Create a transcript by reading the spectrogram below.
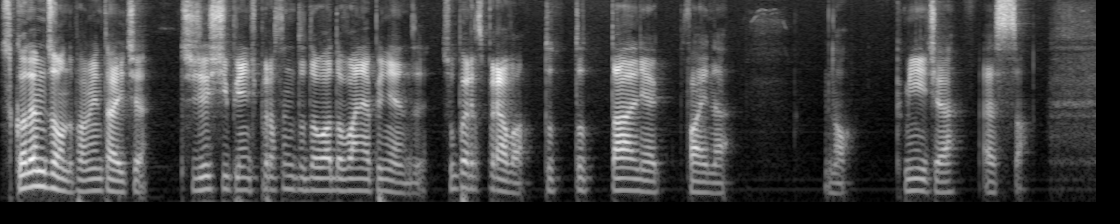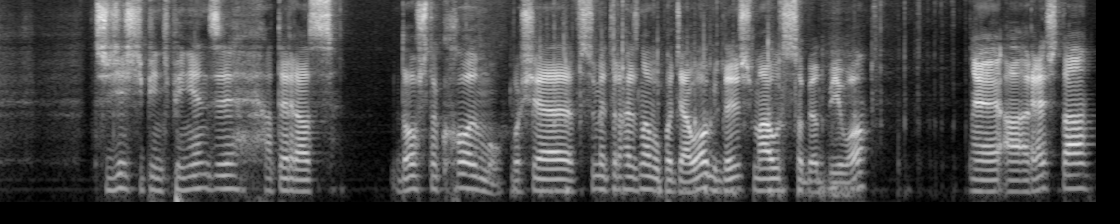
Z kodem ZON, pamiętajcie, 35% do doładowania pieniędzy. Super sprawa. To totalnie fajne. No, kminijcie, Essa. 35 pieniędzy, a teraz do Sztokholmu, bo się w sumie trochę znowu podziało, gdyż mouse sobie odbiło, e, a reszta,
